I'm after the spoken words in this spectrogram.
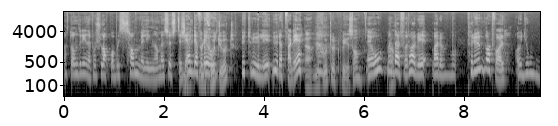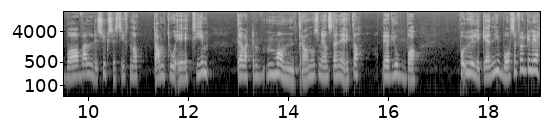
at Andrine får slappe å bli sammenligna med søster si for Det det er jo utrolig urettferdig. ja, men fort gjort blir sånn. Jo, men derfor har vi bare prøvd hvert fall, og jobba veldig suksessivt med at de to er et team. Det har vært mantraet hos meg og Stein Erik. da, At vi har jobba på ulike nivå, selvfølgelig.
